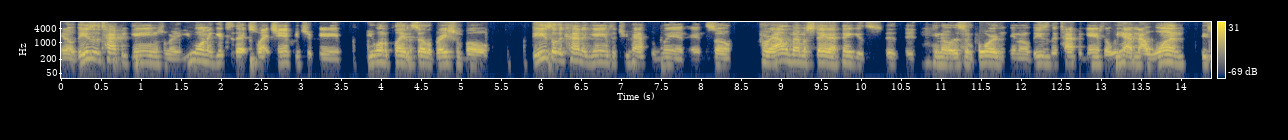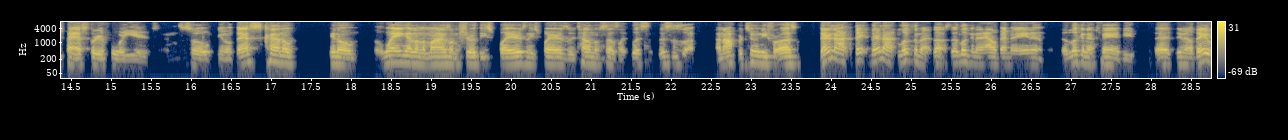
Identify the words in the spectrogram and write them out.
you know, these are the type of games where you want to get to that SWAC championship game. You want to play in the Celebration Bowl these are the kind of games that you have to win. And so for Alabama State, I think it's it, it, you know it's important. You know, these are the type of games that we have not won these past three or four years. So you know that's kind of you know weighing in on the minds. I'm sure these players and these players are telling themselves like, listen, this is a an opportunity for us. They're not they, they're not looking at us. They're looking at Alabama A&M. They're looking at FAMU. That you know they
